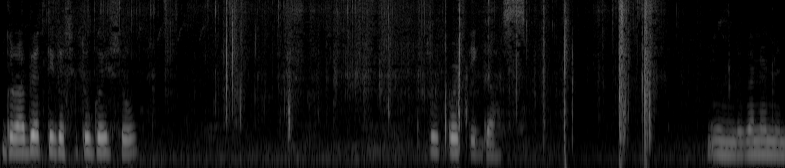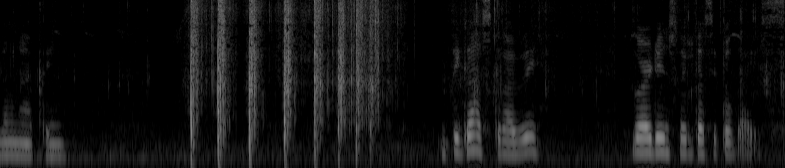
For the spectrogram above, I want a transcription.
grabe at tigas ito guys, so. Super tigas. Hmm, ganun lang natin. Tigas, grabe garden soil kasi to guys.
